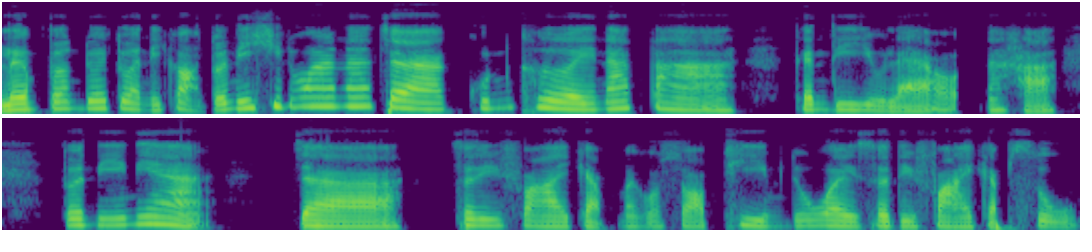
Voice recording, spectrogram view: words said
เริ่มต้นด้วยตัวนี้ก่อน ตัวนี้คิดว่าน่าจะคุ้นเคยหน้าตากันดีอยู่แล้วนะคะ ตัวนี้เนี่ยจะ Certify กับ Microsoft Teams ด้วย Certify กับ Zoom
